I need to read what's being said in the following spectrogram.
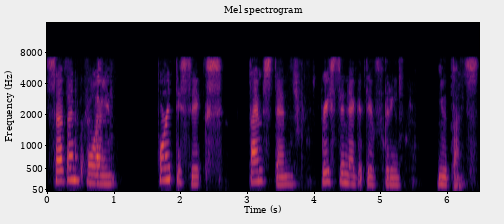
7.46 times 10 raised to negative 3 newtons.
